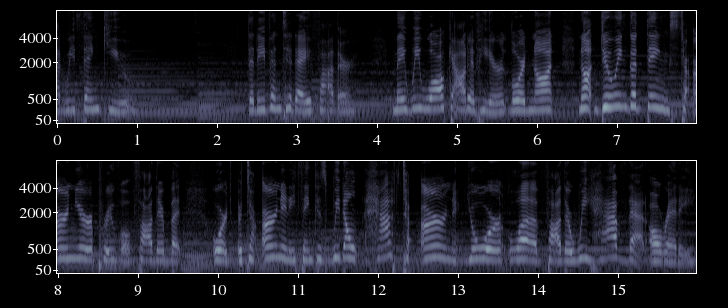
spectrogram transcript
God, we thank you that even today, Father, may we walk out of here, Lord, not not doing good things to earn your approval, Father, but or, or to earn anything because we don't have to earn your love, Father. We have that already.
